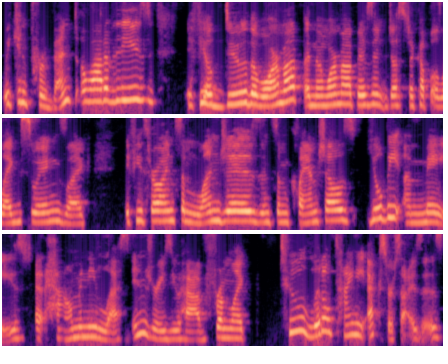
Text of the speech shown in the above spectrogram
we can prevent a lot of these if you'll do the warm up and the warm up isn't just a couple leg swings like if you throw in some lunges and some clamshells you'll be amazed at how many less injuries you have from like two little tiny exercises.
